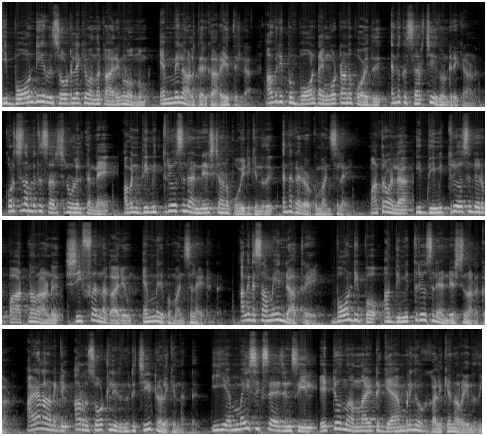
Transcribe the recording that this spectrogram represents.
ഈ ബോണ്ട് ഈ റിസോർട്ടിലേക്ക് വന്ന കാര്യങ്ങളൊന്നും എം എൽ ആൾക്കാർക്ക് അറിയത്തില്ല. അവരിപ്പം ബോണ്ട് എങ്ങോട്ടാണ് പോയത് എന്നൊക്കെ സെർച്ച് ചെയ്തുകൊണ്ടിരിക്കുകയാണ്. കുറച്ച് സമയത്ത് സെർച്ചിനുള്ളിൽ തന്നെ അവൻ ദിമിത്രിയോസിനെ അന്വേഷിച്ചാണ് പോയിരിക്കുന്നത് എന്ന കാര്യം അവർക്ക് മനസ്സിലായി. മാത്രമല്ല ഈ ദിമിത്രിയോസിന്റെ ഒരു പാർട്ട്ണറാണ് ഷിഫ് എന്ന കാര്യവും എം എൽ ഇപ്പോൾ മനസ്സിലായിട്ടുണ്ട്. അങ്ങനെ സമയം രാത്രി ബോണ്ട് ഇപ്പോ ആ ദിമിത്രിയോസിനെ അന്വേഷിച്ച് നടക്കുകയാണ്. അയാളാണെങ്കിൽ ആ റിസോർട്ടിൽ ഇരുന്നിട്ട് ചീട്ട് കളിക്കുന്നുണ്ട്. ഈ എം ഐ സിക്സ് ഏജൻസിയിൽ ഏറ്റവും നന്നായിട്ട് ഗാംബ്ലിംഗ് ഒക്കെ കളിക്കാൻ അറിയുന്നത്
